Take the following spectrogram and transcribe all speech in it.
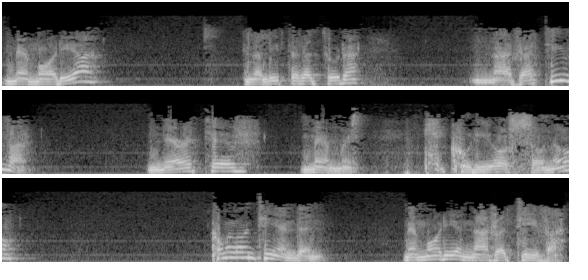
Memoria en la literatura narrativa. Narrative memory. Qué curioso, ¿no? ¿Cómo lo entienden? Memoria narrativa.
